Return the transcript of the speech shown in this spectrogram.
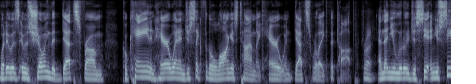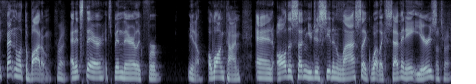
but it was it was showing the deaths from cocaine and heroin, and just like for the longest time, like heroin deaths were like the top. Right. and then you literally just see it and you see fentanyl at the bottom. Right. and it's there. It's been there like for you know a long time. And all of a sudden you just see it in the last like what like seven eight years? That's right.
